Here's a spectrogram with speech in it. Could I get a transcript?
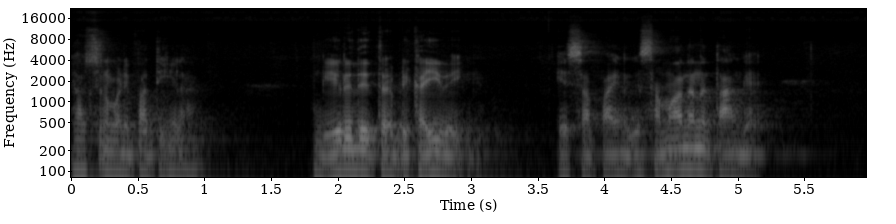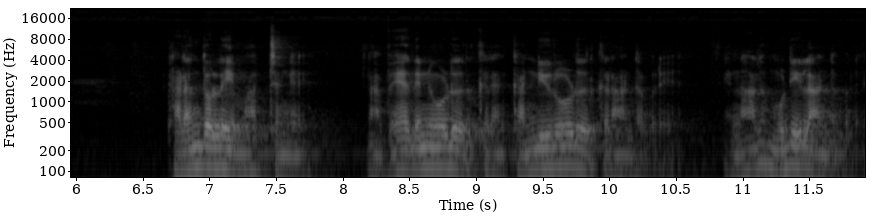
யோசனை பண்ணி பார்த்தீங்களா? உங்கள் இருதயத்தில் அப்படி கை வைங்க. ஏசப்பா எனக்கு சமாதானம் தாங்க. கடந்தொல்லையை மாற்றுங்க. நான் வேதனையோடு இருக்கிறேன். கண்ணீரோடு இருக்கிற ஆண்டவரே. என்னால் முடியல ஆண்டவரே.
